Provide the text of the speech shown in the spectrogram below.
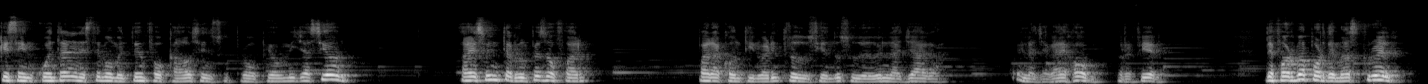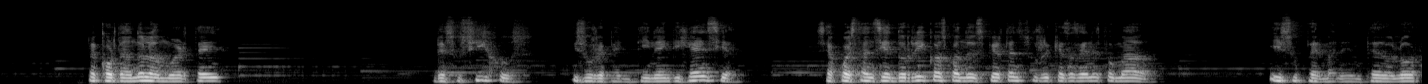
que se encuentran en este momento enfocados en su propia humillación. A eso interrumpe Zofar para continuar introduciendo su dedo en la llaga, en la llaga de Job, me refiero, de forma por demás cruel, recordando la muerte de sus hijos y su repentina indigencia. Se acuestan siendo ricos cuando despiertan sus riquezas se han esfumado y su permanente dolor.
